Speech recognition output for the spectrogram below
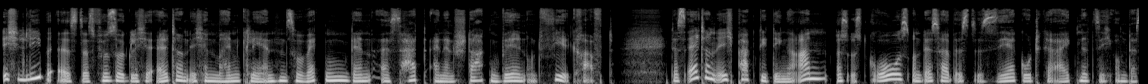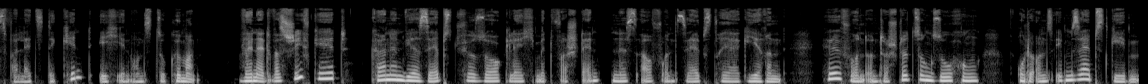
Ich liebe es, das fürsorgliche Eltern-Ich in meinen Klienten zu wecken, denn es hat einen starken Willen und viel Kraft. Das Eltern-Ich packt die Dinge an, es ist groß und deshalb ist es sehr gut geeignet, sich um das verletzte Kind-Ich in uns zu kümmern. Wenn etwas schief geht, können wir selbstfürsorglich mit Verständnis auf uns selbst reagieren, Hilfe und Unterstützung suchen oder uns eben selbst geben.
